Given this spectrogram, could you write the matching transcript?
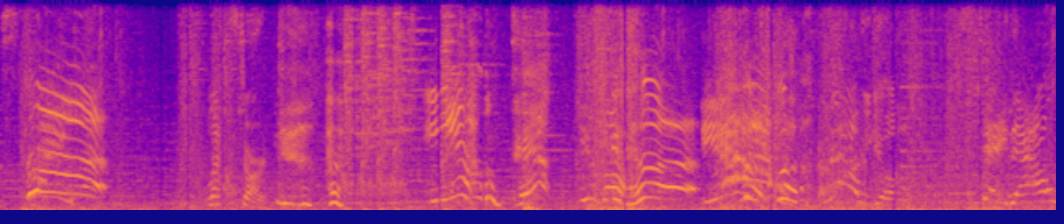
strength. Let's start. Tap. Give up. Now you'll stay down.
